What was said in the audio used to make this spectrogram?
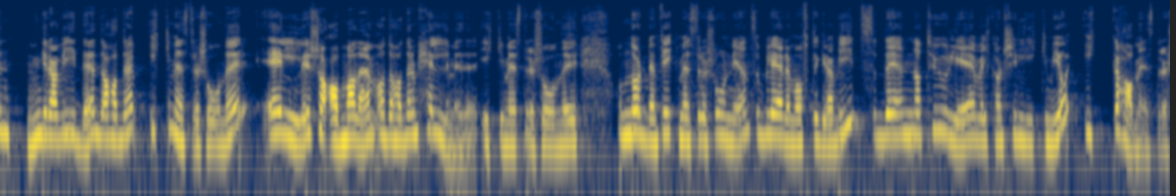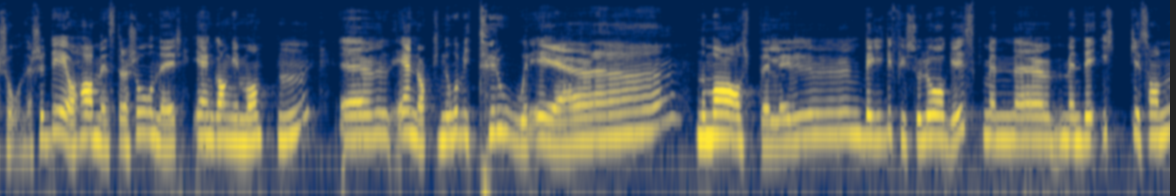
enten gravide, da hadde de ikke menstruasjoner, eller så amma dem, og da hadde de heller ikke menstruasjoner. Og når de fikk menstruasjon igjen, så ble de ofte gravid, så det naturlige er vel kanskje like mye å ikke ha menstruasjoner. Så det å ha menstruasjoner en gang i måneden eh, er nok noe vi tror er normalt eller veldig fysiologisk, men, eh, men, det er ikke sånn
